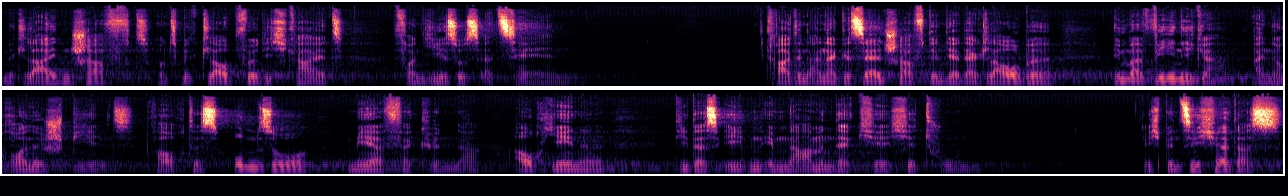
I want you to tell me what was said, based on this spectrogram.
mit Leidenschaft und mit Glaubwürdigkeit von Jesus erzählen. Gerade in einer Gesellschaft, in der der Glaube immer weniger eine Rolle spielt, braucht es umso mehr Verkünder, auch jene, die das eben im Namen der Kirche tun. Ich bin sicher, dass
